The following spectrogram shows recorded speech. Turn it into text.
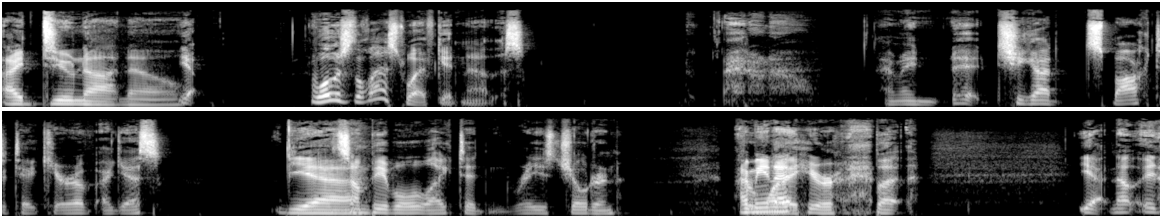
I do not know. Yeah. What was the last wife getting out of this? I don't know. I mean, eh, she got Spock to take care of, I guess. Yeah. Some people like to raise children. I mean, I, I- hear, but yeah, no, it.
